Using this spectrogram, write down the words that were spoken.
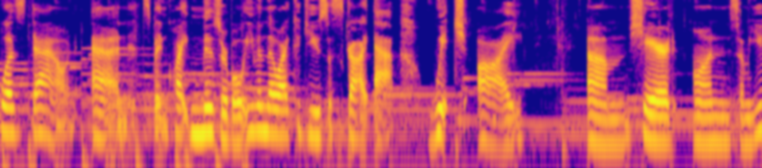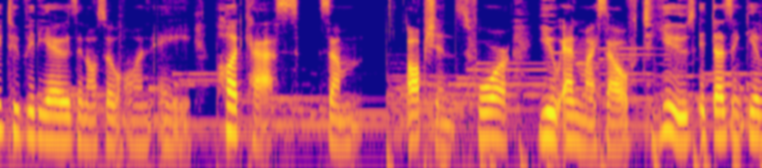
was down, and it's been quite miserable, even though I could use the Sky app, which I um, shared on some YouTube videos and also on a podcast. Some options for you and myself to use, it doesn't give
